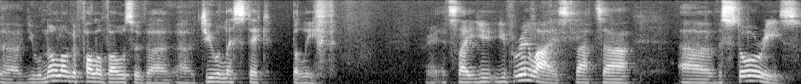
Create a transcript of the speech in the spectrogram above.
uh, you will no longer follow those of a, a dualistic belief." Right? It's like you you've realised that uh, uh, the stories,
